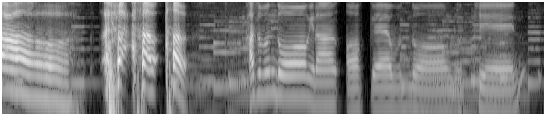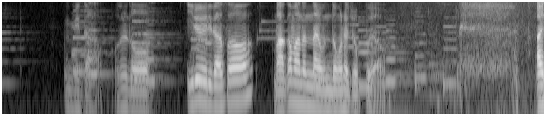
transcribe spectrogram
아. 가슴 운동이랑 어깨 운동 루틴입니다. 오늘도 일요일이라서 마감하는 날 운동을 해줬고요. 아,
